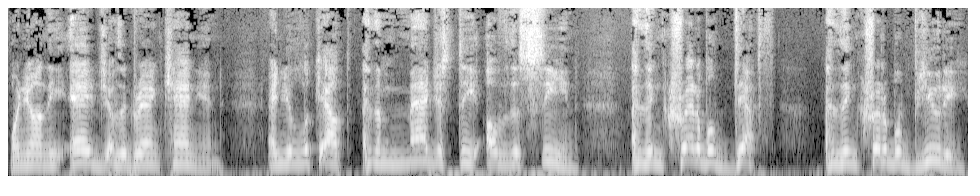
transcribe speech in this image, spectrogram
when you're on the edge of the Grand Canyon and you look out at the majesty of the scene, and the incredible depth, the incredible beauty,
